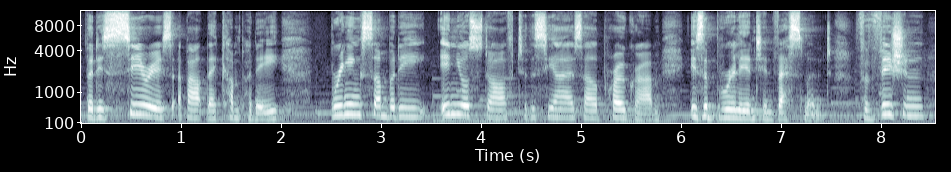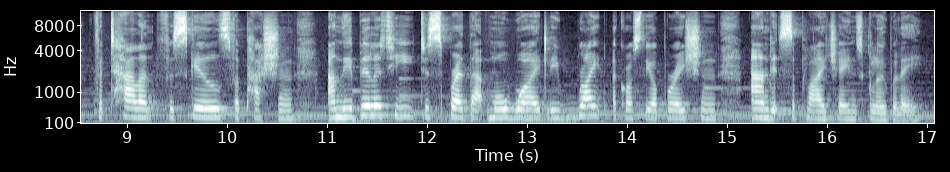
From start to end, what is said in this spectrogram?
that is serious about their company, Bringing somebody in your staff to the CISL programme is a brilliant investment for vision, for talent, for skills, for passion and the ability to spread that more widely right across the operation and its supply chains globally.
